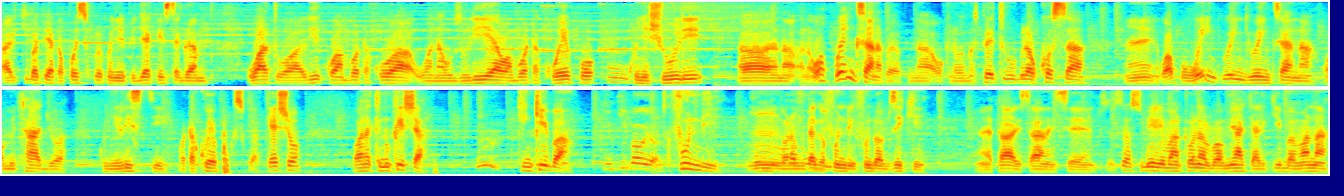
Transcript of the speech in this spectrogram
Alikiba pia akaposti kule kwenye peji yake Instagram watu waliko ambao watakuwa wanahudhuria ambao watakuwepo Mm. kwenye shughuli uh, na, na wapo wengi sana pa, na wakina Wema Sepetu bila kukosa eh, wapo wengi wengi wengi sana wametajwa kwenye listi, watakuwepo siku ya kesho, wanakinukisha Kinkiba. Kinkiba huyo. Fundi. Mm, wanamtaga fundi. fundi wa mziki. Eh, hatari sana ise. Wasubiri bana tuone albamu yake Alikiba maana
